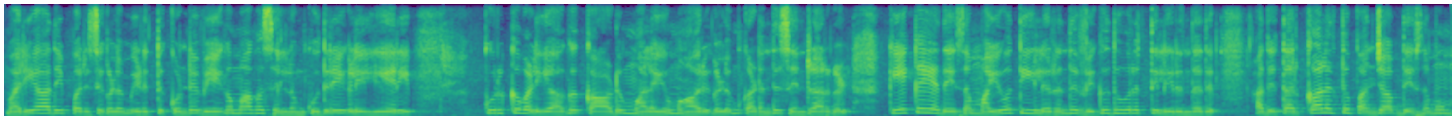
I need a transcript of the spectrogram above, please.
மரியாதை பரிசுகளும் எடுத்துக்கொண்டு வேகமாக செல்லும் குதிரைகளில் ஏறி குறுக்கு வழியாக காடும் மலையும் ஆறுகளும் கடந்து சென்றார்கள். கேக்கய தேசம் அயோத்தியிலிருந்து வெகு தூரத்தில் இருந்தது. அது தற்காலத்து பஞ்சாப் தேசமும்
